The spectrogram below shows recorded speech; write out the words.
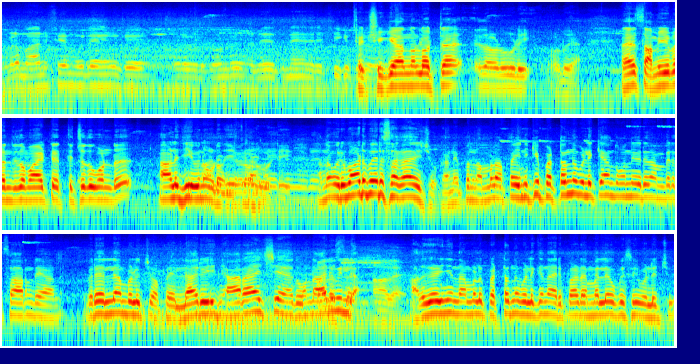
നമ്മുടെ മാനുഷിക മൂല്യങ്ങൾക്ക് ഒരു ഇതുകൊണ്ട് അദ്ദേഹത്തിനെ രക്ഷിക്കുക എന്നുള്ള ഒറ്റ ഇതോടുകൂടി ഓടുക. അതായത് സമീപന്ധിതമായിട്ട് എത്തിച്ചത് കൊണ്ട് ആൾ ജീവനോട് കിട്ടി. അന്ന് ഒരുപാട് പേര് സഹായിച്ചു. കാരണം ഇപ്പം നമ്മൾ അപ്പോൾ എനിക്ക് പെട്ടെന്ന് വിളിക്കാൻ തോന്നിയ ഒരു നമ്പർ സാറിന്റെയാണ്. ഇവരെല്ലാം വിളിച്ചു. അപ്പോൾ എല്ലാവരും ഈ ഞായറാഴ്ച ആയതുകൊണ്ട് ആരുമില്ല. അത്. കഴിഞ്ഞ് നമ്മൾ പെട്ടെന്ന് വിളിക്കുന്ന ഹരിപ്പാട് എം എൽ എ ഓഫീസിൽ വിളിച്ചു.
